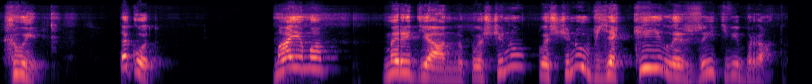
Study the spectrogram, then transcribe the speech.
хвиль. Так от, маємо меридіанну площину, площину, в якій лежить вібратор.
